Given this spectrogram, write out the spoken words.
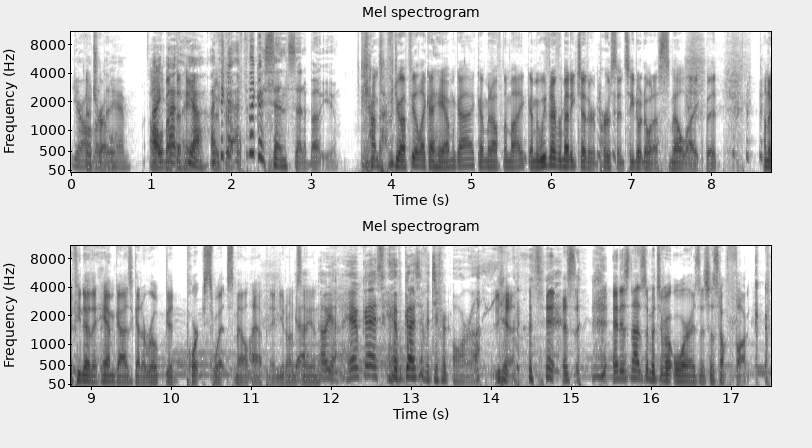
You're No all about trouble. the ham. All I- about I- the ham. Yeah, I think I, I feel like I sense that about you. do I feel like a ham guy coming off the mic? I mean, we've never met each other in person, so you don't know what I smell like. But I don't know if you know that ham guy's got a real good pork sweat smell happening. You know what I'm saying? Oh yeah, ham guys. Ham guys have a different aura. Yeah, It's- and it's not so much of an aura as it's just a funk.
